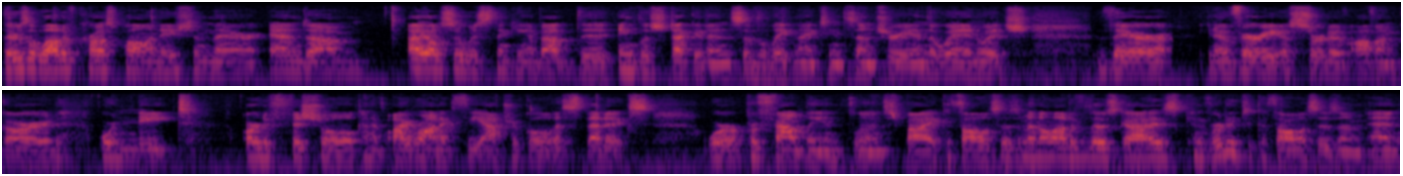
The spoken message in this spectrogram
There's a lot of cross pollination there. And um, i also was thinking about the english decadence of the late 19th century and the way in which their you know very assertive avant-garde ornate artificial, kind of ironic theatrical aesthetics were profoundly influenced by Catholicism, and a lot of those guys converted to Catholicism and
